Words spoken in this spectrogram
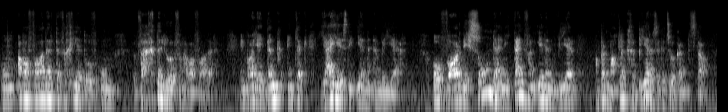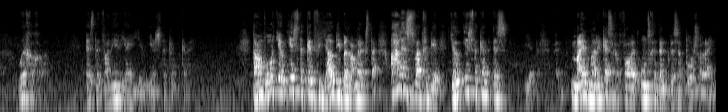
om Abba Vader te vergeet of om weg te loop van Abba Vader en waar jy dink eintlik jy is die een in beheer of waar die sonde in die tuin van Eden weer amper maklik gebeur as ek dit so kan stel. Hoor gaga is dit wanneer jy jou eerste kind kry. Dan word jou eerste kind vir jou die belangrikste. Alles wat gebeur, jou eerste kind is my en Marika se geval het ons gedink dis 'n porselein.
